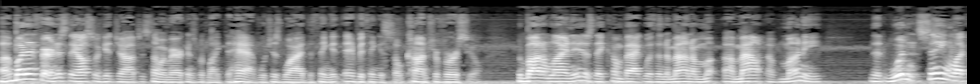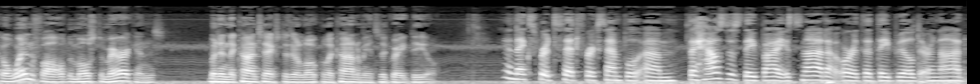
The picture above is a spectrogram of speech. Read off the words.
Uh, but in fairness, they also get jobs that some Americans would like to have, which is why the thing everything is so controversial. The bottom line is they come back with an amount of amount of money that wouldn't seem like a windfall to most Americans, but in the context of their local economy, it's a great deal. An expert said, for example, um, the houses they buy, it's not, or that they build, are not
